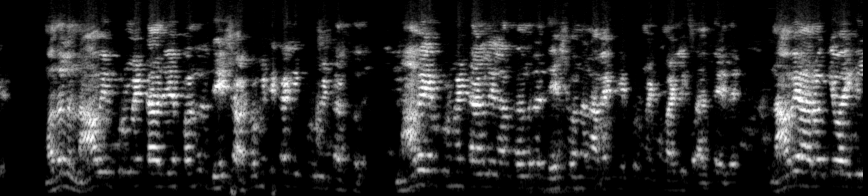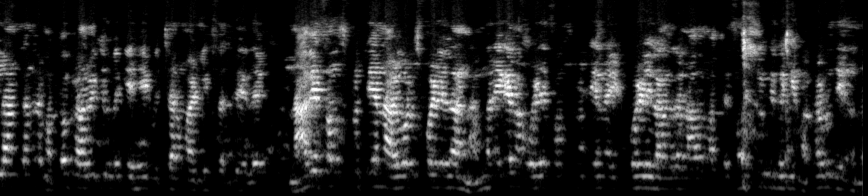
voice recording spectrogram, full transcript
ಹೇಳಿ. ಮೊದಲು ನಾವ್ ಇಂಪ್ರೂವ್ಮೆಂಟ್ ಆದ್ವಿಯಪ್ಪ ಅಂದ್ರೆ ದೇಶ ಆಟೋಮೆಟಿಕ್ ಆಗಿ ಇಂಪ್ರೂವ್ಮೆಂಟ್ ಆಗ್ತದೆ. ನಾವೇ ಇಂಪ್ರೂವ್ಮೆಂಟ್ ಆಗ್ಲಿಲ್ಲ ಅಂತಂದ್ರೆ ದೇಶವನ್ನ ನಾವ್ ಹೆಂಗ್ ಇಂಪ್ರೂವ್ಮೆಂಟ್ ಮಾಡ್ಲಿಕ್ಕೆ ಸಾಧ್ಯ ಇದೆ? ನಾವೇ ಆರೋಗ್ಯವಾಗಿಲ್ಲ ಅಂತಂದ್ರೆ ಮತ್ತೊಬ್ಬರ ಆರೋಗ್ಯದ ಬಗ್ಗೆ ಹೇಗ್ ವಿಚಾರ ಮಾಡ್ಲಿಕ್ಕೆ ಸಾಧ್ಯ ಇದೆ? ನಾವೇ ಸಂಸ್ಕೃತಿಯನ್ನ ಅಳವಡಿಸ್ಕೊಳ್ಳಿಲ್ಲ ನಮ್ಮ ಮನೆಗೆ ನಾವು ಒಳ್ಳೆ ಸಂಸ್ಕೃತಿಯನ್ನ ಇಟ್ಕೊಳ್ಳಿಲ್ಲ ಅಂದ್ರೆ ನಾವು ಮತ್ತೆ ಸಂಸ್ಕೃತಿ ಬಗ್ಗೆ ಮಾತಾಡೋದೇನದ?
